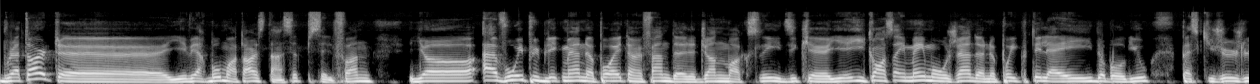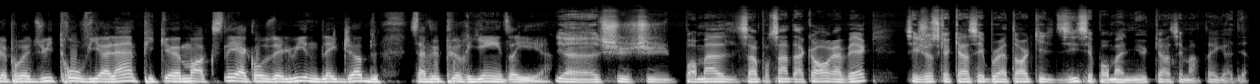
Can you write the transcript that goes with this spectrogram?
Bret Hart, il est verbomoteur, c'est en site, puis c'est le fun. Il a avoué publiquement ne pas être un fan de John Moxley. Il dit qu'il il conseille même aux gens de ne pas écouter la AEW parce qu'il juge le produit trop violent, puis que Moxley, à cause de lui, une Blade Job, ça veut plus rien dire. Euh, je suis- je suis pas mal 100% d'accord avec. C'est juste que quand c'est Bret Hart qui le dit, c'est pas mal mieux que quand c'est Martin Godette.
